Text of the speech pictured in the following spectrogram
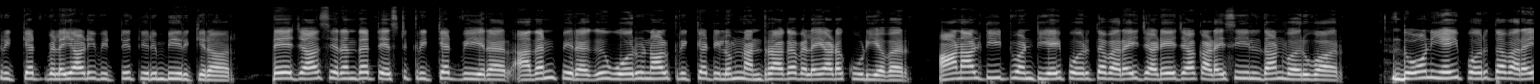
கிரிக்கெட் விளையாடிவிட்டு திரும்பியிருக்கிறார். ஜடேஜா சிறந்த டெஸ்ட் கிரிக்கெட் வீரர். அதன் பிறகு ஒரு நாள் கிரிக்கெட்டிலும் நன்றாக விளையாடக்கூடியவர். ஆனால் டி டுவெண்ட்டியை பொறுத்தவரை ஜடேஜா கடைசியில்தான் வருவார். தோனியை பொறுத்தவரை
